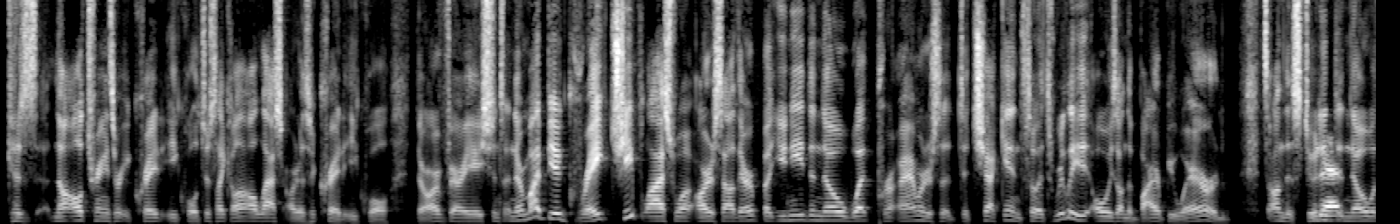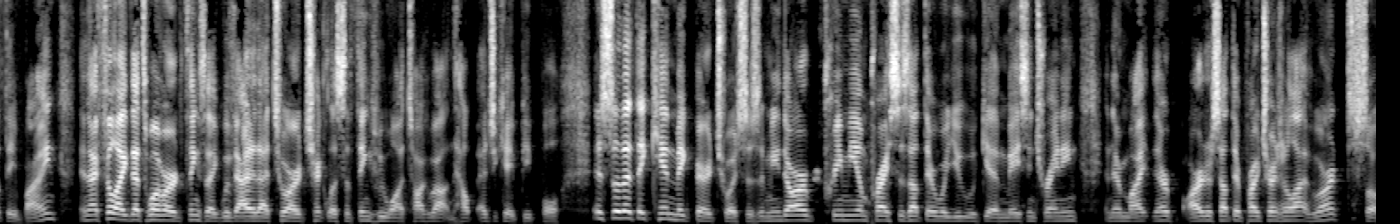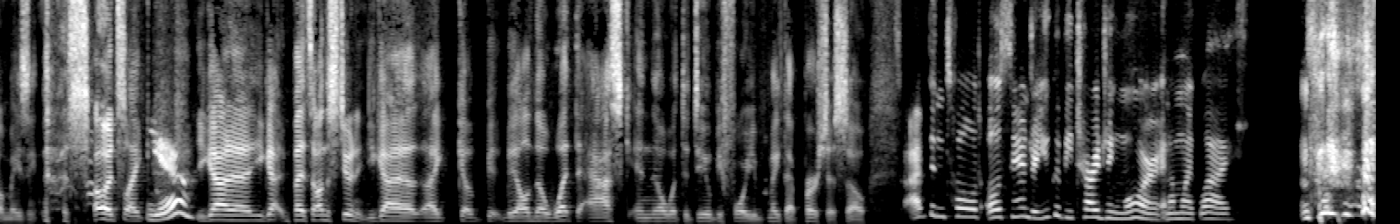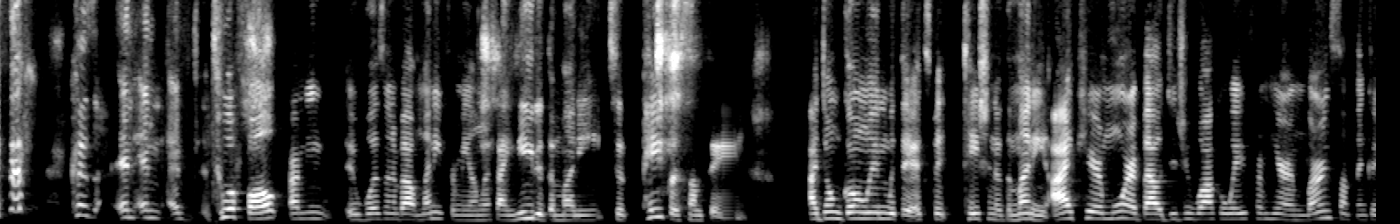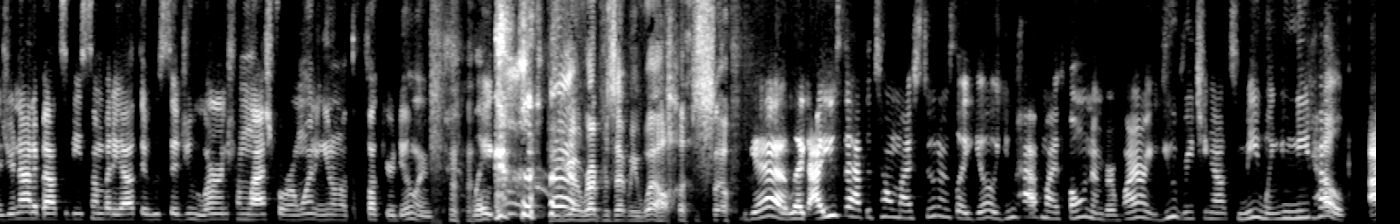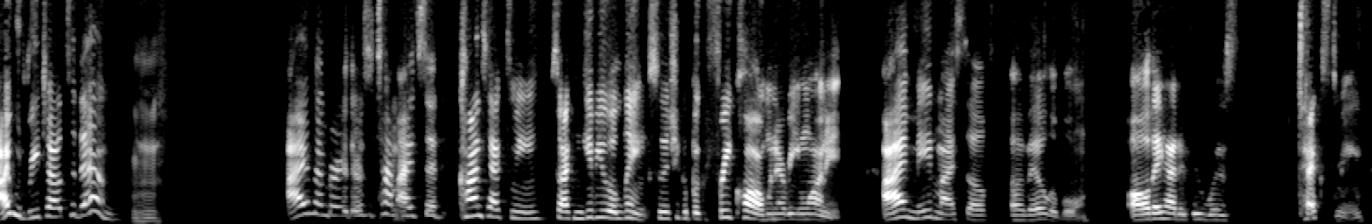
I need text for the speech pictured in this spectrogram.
because not all trains are created equal, just like all lash artists are created equal. There are variations, and there might be a great cheap lash artist out there, but you need to know what parameters to, to check in. So it's really always on the buyer beware, or it's on the student to know what they're buying. And I feel like that's one of our things. Like we've added that to our checklist of things we want to talk about and help educate people, is so that they can make better choices. I mean, there are premium prices out there where you would get amazing training, and there might there are artists out there probably charging a lot who aren't so amazing. so it's like, yeah, you gotta you got, but it's on the student. You gotta like be all know what to ask and know what to do before you make that purchase. So I've been told, "Oh, Sandra, you could be charging more," and I'm like, "Why?" Because and, and and to a fault, I mean, it wasn't about money for me unless I needed the money to pay for something. I don't go in with the expectation of the money. I care more about did you walk away from here and learn something? Because you're not about to be somebody out there who said you learned from Lash 411 and you don't know what the fuck you're doing. Like you gotta represent me well. so yeah, like I used to have to tell my students, like, yo, you have my phone number. Why aren't you reaching out to me when you need help? I would reach out to them. Mm-hmm. I remember there was a time I said, contact me so I can give you a link so that you could book a free call whenever you want it. I made myself available. All they had to do was text me.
